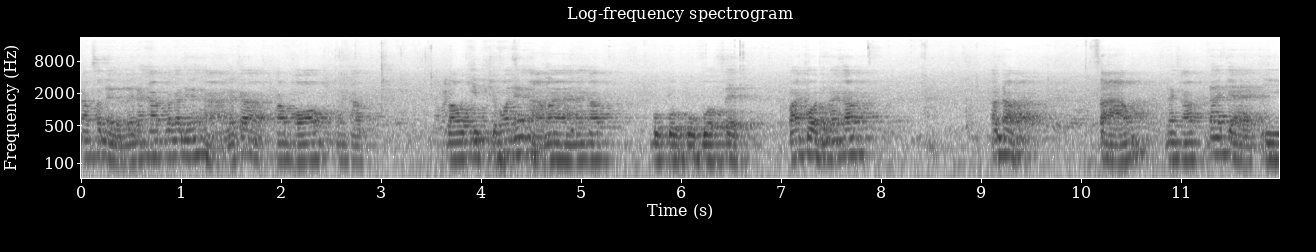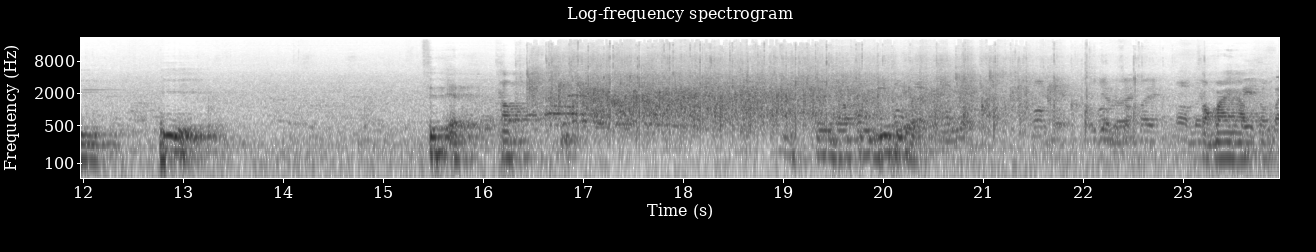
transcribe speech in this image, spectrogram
นำเสนอนะครับ แล้วก็เนื้อหาแล้วก็ความพร้อมนะครับ เราหยิบเฉพาะเนื้อหามานะครับ บวกบวกบวกบวกเสร็จปรากฏนะครับ อันดับสามนะครับ ได้แก่ทีมที่สิบเอ็ดครับเป็นครับทีมที่สิบเอ็ดมอบเลยไปเดียวสองใบมอบเลยสองใบครับสองใบ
